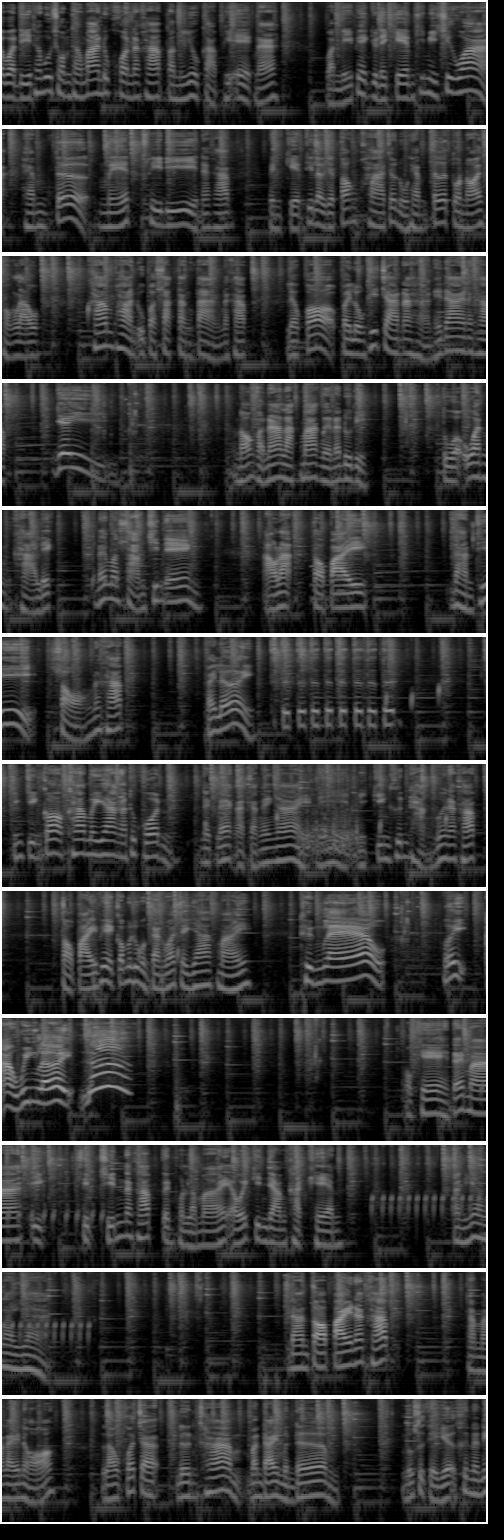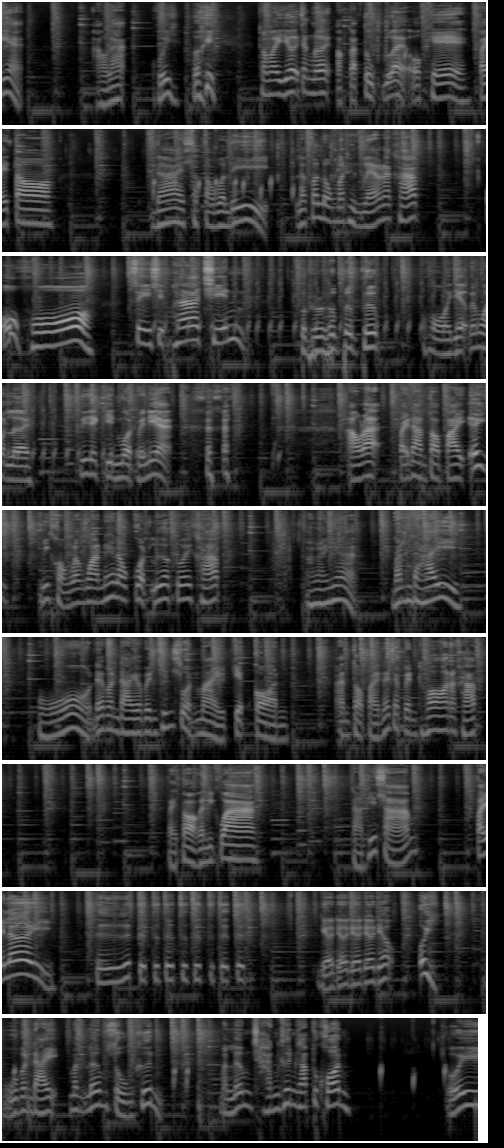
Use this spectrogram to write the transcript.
สวัสดีท่านผู้ชมทางบ้านทุกคนนะครับ ตอนนี้อยู่กับพี่เอกนะ วันนี้พี่เอกอยู่ในเกมที่มีชื่อว่า Hamster Made 3D นะครับ เป็นเกมที่เราจะต้องพาเจ้าหนูแฮมสเตอร์ตัวน้อยของเรา ข้ามผ่านอุปสรรคต่างๆนะครับ แล้วก็ไปลงที่จานอาหารให้ได้นะครับ เย้ น้องก็น่ารักมากเลยนะดูดิ ตัวอ้วนขาเล็กได้มา 3 ชิ้นเอง เอาละต่อไปด่านที่ 2 นะครับ ไปเลยตึ๊ดตึ๊ดตึ๊ดตึ๊ดตึ๊ดตึ๊ด จริงๆ ก็ข้ามไม่ยากนะทุกคน แรก ๆ อาจจะง่ายๆ นี่มีกิ้งขึ้นถังด้วยนะครับ ต่อไปพี่เอกก็ไม่รู้เหมือนกันว่าจะยากไหม ถึงแล้ว เฮ้ย อ้าววิ่งเลยเอ้อโอเค ได้มาอีก 10 ชิ้นนะครับ เป็นผลไม้เอาไว้กินยามขัดแคลน อันนี้อะไรอะด่านต่อไปนะครับทำอะไรหนอ เราก็จะเดินข้ามบันไดเหมือนเดิม รู้สึกจะเยอะขึ้นนะเนี่ย เอาละหุยเฮ้ยทำไมเยอะจังเลยออกกระตุกด้วยโอเค ไปต่อ ได้สตรอเบอรี่แล้วก็ลงมาถึงแล้วนะครับ โอ้โห 45 ชิ้นพรึบพรึบพรึบโอ้โห เยอะไปหมดเลย นี่จะกินหมดไหมเนี่ย เอาละไปด่านต่อไป เอ้ย มีของรางวัลให้เรากดเลือกด้วยครับ อะไรอะบันได โอ้ ได้บันไดมาเป็นชิ้นส่วนใหม่เก็บก่อน อันต่อไปน่าจะเป็นท่อนะครับ ไปต่อกันดีกว่าด่านที่ 3 ไปเลยตืดตืดตืดตืดตืดตืดตืดตืดเดี๋ยวเดี๋ยวเดี๋ยวเดี๋ยวเดี๋ยวอุ้ยหูบันไดมันเริ่มสูงขึ้น มันเริ่มชันขึ้นครับทุกคนอุ้ย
